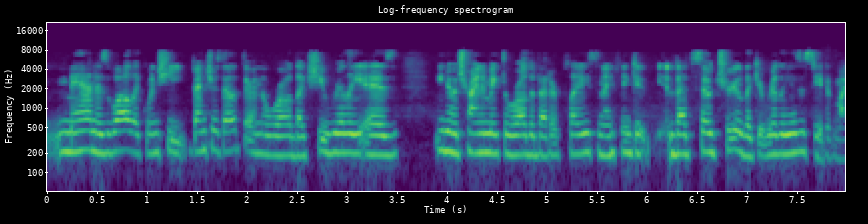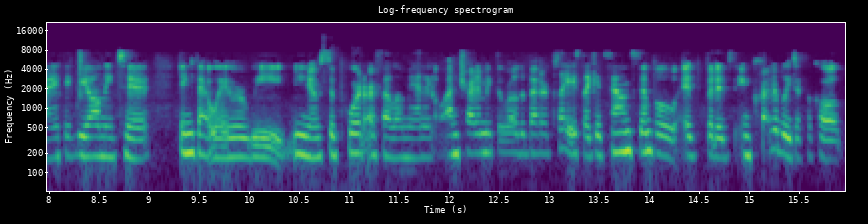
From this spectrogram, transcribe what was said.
man as well. Like when she ventures out there in the world, like she really is, you know, trying to make the world a better place. And I think it, that's so true. Like it really is a state of mind. I think we all need to think that way where we, you know, support our fellow man and, and try to make the world a better place. Like it sounds simple, it, but it's incredibly difficult.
